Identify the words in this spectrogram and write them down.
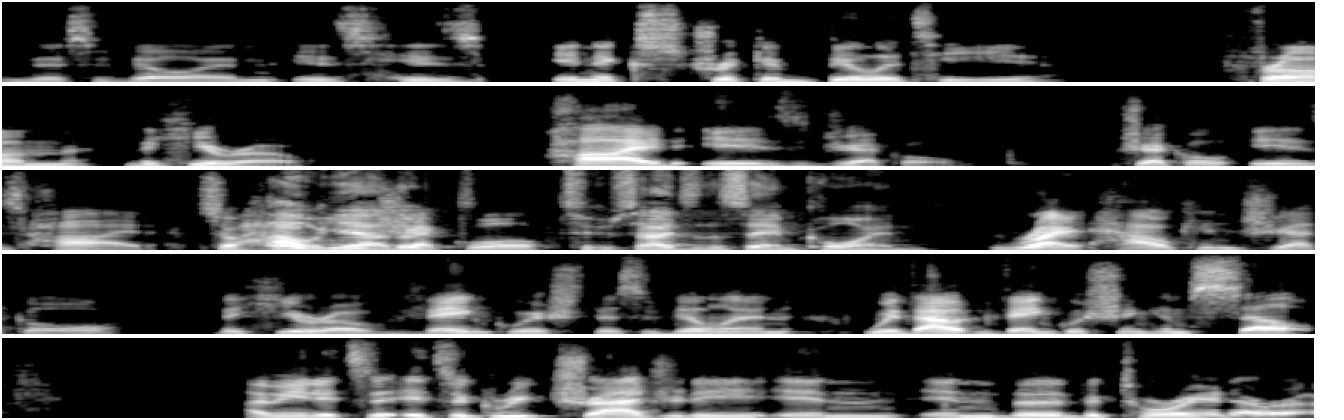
this villain is his inextricability from the hero. Hyde is Jekyll. Jekyll is Hyde. So how Oh, can yeah, Jekyll Two sides of the same coin. right, how can Jekyll, the hero, vanquish this villain without vanquishing himself? I mean, it's a, it's a Greek tragedy in in the Victorian era.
